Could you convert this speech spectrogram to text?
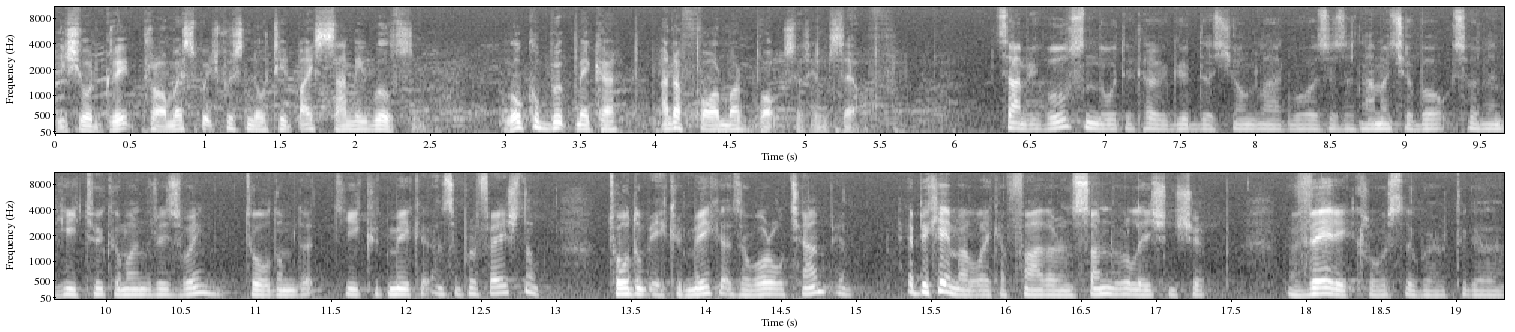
He showed great promise, which was noted by Sammy Wilson, local bookmaker and a former boxer himself. Sammy Wilson noted how good this young lad was as an amateur boxer, and he took him under his wing, told him that he could make it as a professional, told him he could make it as a world champion. It became a, like a father and son relationship. Very close they were together.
